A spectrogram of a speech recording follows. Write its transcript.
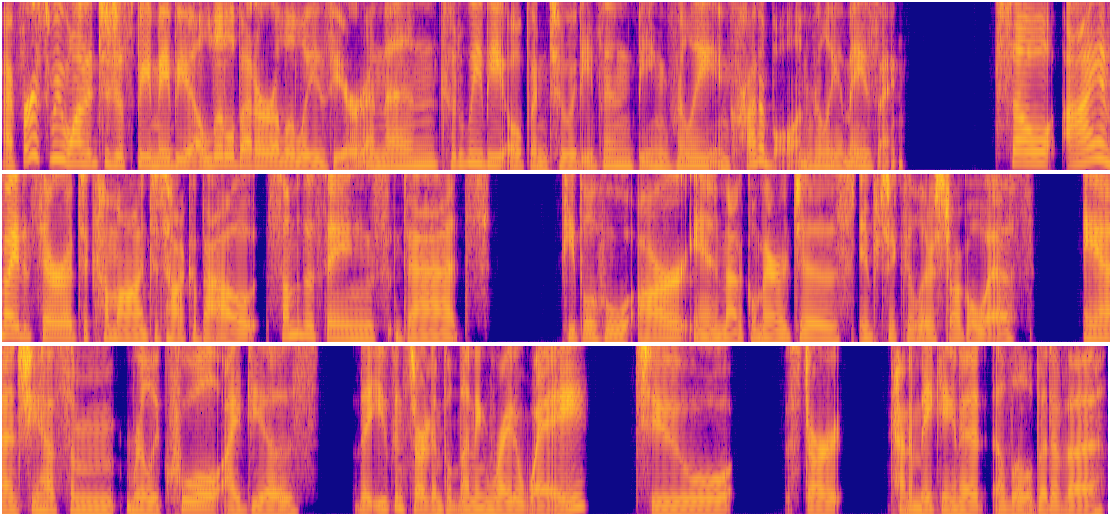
At first, we wanted to just be maybe a little better, a little easier. And then could we be open to it even being really incredible and really amazing? So I invited Sara to come on to talk about some of the things that people who are in medical marriages in particular struggle with. And she has some really cool ideas that you can start implementing right away to start kind of making it a little bit of a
